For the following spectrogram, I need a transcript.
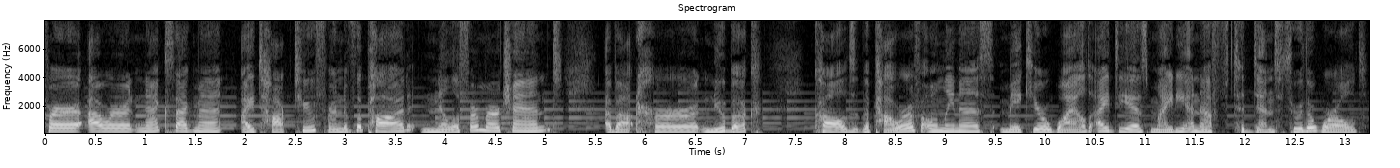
For our next segment, I talked to friend of the pod, Nilofer Merchant, about her new book called The Power of Onlyness Make Your Wild Ideas Mighty Enough to Dent Through the World.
